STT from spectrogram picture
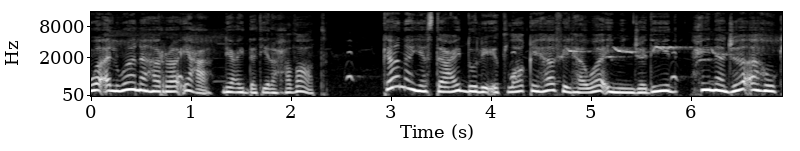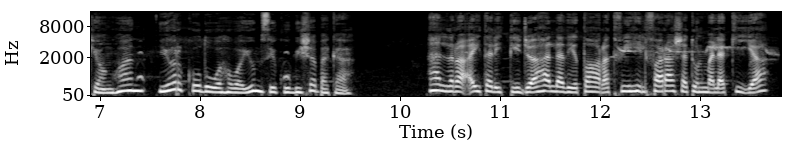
وألوانها الرائعة لعدة لحظات. كان يستعد لإطلاقها في الهواء من جديد حين جاءه كيونغ هان يركض وهو يمسك بشبكة. هل رأيت الاتجاه الذي طارت فيه الفراشة الملكية؟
